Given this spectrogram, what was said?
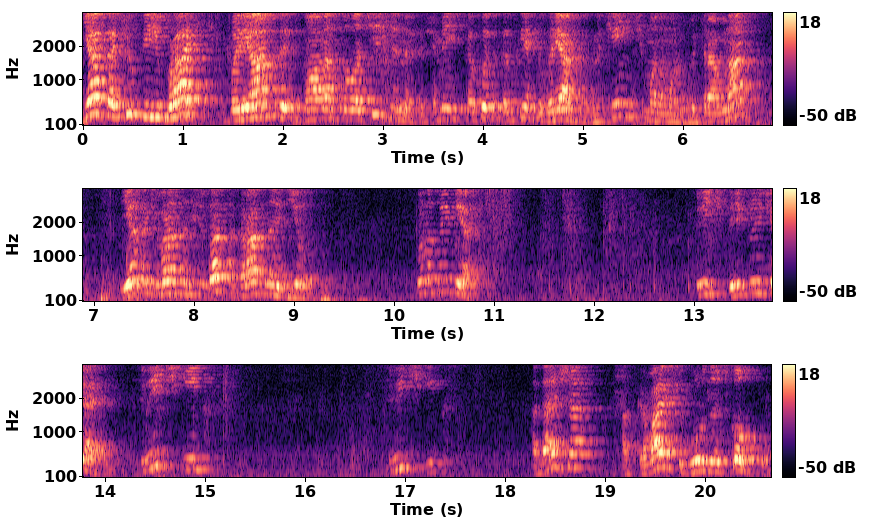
Я хочу перебрать варианты, но она целочисленная, то есть у меня есть какой-то конкретный вариант значений, чему она может быть равна. Я хочу в разных ситуациях разное делать. Ну, например, switch переключатель, switch x, switch x. А дальше открываю фигурную скобку.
